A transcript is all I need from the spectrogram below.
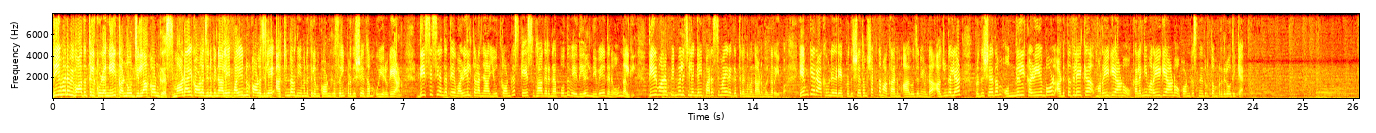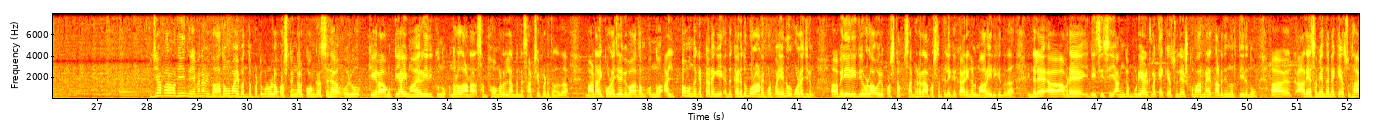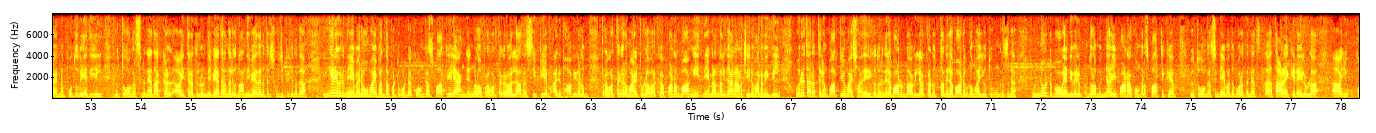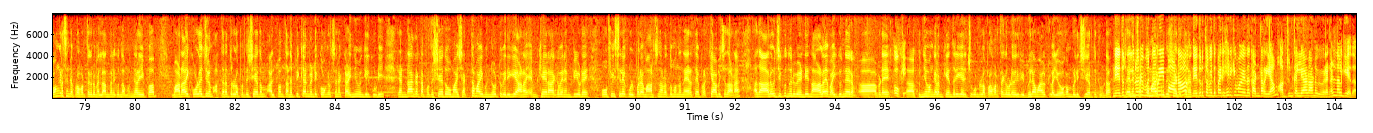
നിയമന വിവാദത്തിൽ കുഴങ്ങി കണ്ണൂർ ജില്ലാ കോൺഗ്രസ്. മാടായി കോളേജിന് പിന്നാലെ പയ്യന്നൂർ കോളേജിലെ അറ്റൻഡർ നിയമനത്തിലും കോൺഗ്രസിൽ പ്രതിഷേധം ഉയരുകയാണ്. ഡി സി സി അംഗത്തെ വഴിയിൽ തടഞ്ഞ യൂത്ത് കോൺഗ്രസ് കെ സുധാകരന് പൊതുവേദിയിൽ നിവേദനവും നൽകി. തീരുമാനം പിൻവലിച്ചില്ലെങ്കിൽ പരസ്യമായി രംഗത്തിറങ്ങുമെന്നാണ് മുന്നറിയിപ്പ്. എം കെ രാഘവനെതിരെ പ്രതിഷേധം ശക്തമാക്കാനും ആലോചനയുണ്ട്. അർജുൻ കല്യാൺ പ്രതിഷേധം ഒന്നിൽ കഴിയുമ്പോൾ അടുത്തതിലേക്ക് മറിയുകയാണോ? കലങ്ങി മറിയുകയാണോ കോൺഗ്രസ് നേതൃത്വം പ്രതിരോധിക്കാൻ? വിജയപാർവതി നിയമന വിവാദവുമായി ബന്ധപ്പെട്ടുകൊണ്ടുള്ള പ്രശ്നങ്ങൾ കോൺഗ്രസിന് ഒരു കീറാമുട്ടിയായി മാറിയിരിക്കുന്നു എന്നുള്ളതാണ് സംഭവങ്ങളെല്ലാം തന്നെ സാക്ഷ്യപ്പെടുത്തുന്നത്. മാടായി കോളേജിലെ വിവാദം ഒന്ന് അല്പം ഒന്ന് കെട്ടടങ്ങി എന്ന് കരുതുമ്പോഴാണ് ഇപ്പോൾ പയ്യന്നൂർ കോളേജിലും വലിയ രീതിയിലുള്ള ഒരു പ്രശ്നം സംഘടനാ പ്രശ്നത്തിലേക്ക് കാര്യങ്ങൾ മാറിയിരിക്കുന്നത്. ഇന്നലെ അവിടെ ഡി സി സി അംഗം കൂടിയായിട്ടുള്ള കെ കെ സുരേഷ് കുമാറിനെ തടഞ്ഞു നിർത്തിയിരുന്നു. അതേസമയം തന്നെ കെ സുധാകരന് പൊതുവേദിയിൽ യൂത്ത് കോൺഗ്രസിന്റെ നേതാക്കൾ ഇത്തരത്തിലൊരു നിവേദനം നൽകുന്നു. ആ നിവേദനത്തിൽ സൂചിപ്പിക്കുന്നത് ഇങ്ങനെ ഒരു നിയമനവുമായി ബന്ധപ്പെട്ടുകൊണ്ട് കോൺഗ്രസ് പാർട്ടിയിലെ അംഗങ്ങളോ പ്രവർത്തകരോ അല്ലാതെ സി പി എം അനുഭാവികളും പ്രവർത്തകരുമായിട്ടുള്ളവർക്ക് പണം വാങ്ങി നിയമനം നൽകാനാണ് തീരുമാനമെങ്കിൽ ഒരു തരത്തിലും പാർട്ടിയുമായി സഹകരിക്കുന്ന ഒരു നിലപാടുണ്ടാവില്ല. കടുത്ത നിലപാടുകളുമായി യൂത്ത് കോൺഗ്രസിന് മുന്നോട്ട് പോകേണ്ടി വരും എന്നുള്ള മുന്നറിയിപ്പാണ് കോൺഗ്രസ് പാർട്ടിക്ക് യൂത്ത് കോൺഗ്രസിന്റെയും അതുപോലെ തന്നെ താഴേക്കിടയിലുള്ള കോൺഗ്രസിന്റെ പ്രവർത്തകരും എല്ലാം നൽകുന്ന മുന്നറിയിപ്പ്. മാടായി കോളേജിലും അത്തരത്തിലുള്ള പ്രതിഷേധം അല്പം തണുപ്പിക്കാൻ വേണ്ടി കോൺഗ്രസിന് കഴിഞ്ഞുവെങ്കിൽ കൂടി രണ്ടാം ഘട്ട പ്രതിഷേധവുമായി ശക്തമായി മുന്നോട്ട് വരികയാണ് എം കെ രാഘവൻ എം പിയുടെ ഓഫീസിലേക്ക് ഉൾപ്പെടെ മാർച്ച് നടത്തുമെന്ന് നേരത്തെ പ്രഖ്യാപിച്ചതാണ്. അത് ആലോചിക്കുന്നതിന് വേണ്ടി നാളെ വൈകുന്നേരം അവിടെ കുഞ്ഞുമംഗലം കേന്ദ്രീകരിച്ചുകൊണ്ടുള്ള പ്രവർത്തകരുടെ ഒരു വിപുലമായിട്ടുള്ള യോഗം വിളിച്ചു ചേർത്തിട്ടുണ്ട്. നേതൃത്വം ഇത് പരിഹരിക്കുമോ എന്ന് കണ്ടറിയാം. അർജുൻ കല്യാണാണ് വിവരങ്ങൾ നൽകിയത്.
